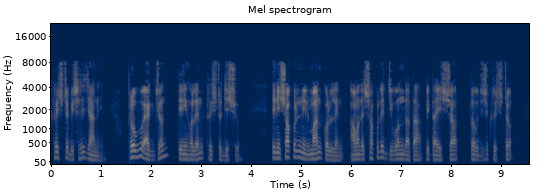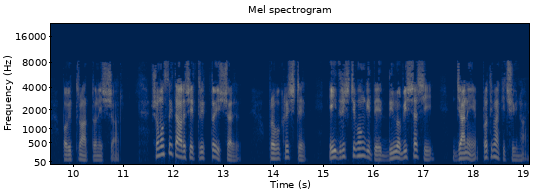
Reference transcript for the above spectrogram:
খ্রিস্ট বিশ্বাসী জানে। প্রভু একজন, তিনি হলেন খ্রিস্ট যীশু। তিনি সকলে নির্মাণ করলেন। আমাদের সকলের জীবনদাতা পিতা ঈশ্বর, প্রভু যীশু খ্রিস্ট, পবিত্র আত্মনিশ্বর সমস্তই তাহলে সেই তৃত্ব ঈশ্বরের, প্রভু খ্রিস্টের। এই দৃষ্টিভঙ্গিতে দৃঢ় বিশ্বাসী জানে প্রতিমা কিছুই নয়।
